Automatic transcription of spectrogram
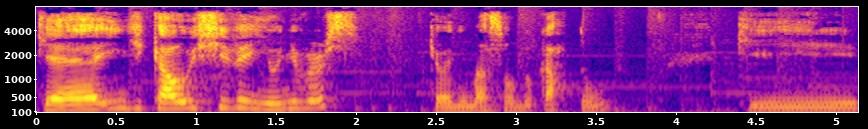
que é indicar o Steven Universe, que é uma animação do Cartoon, que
